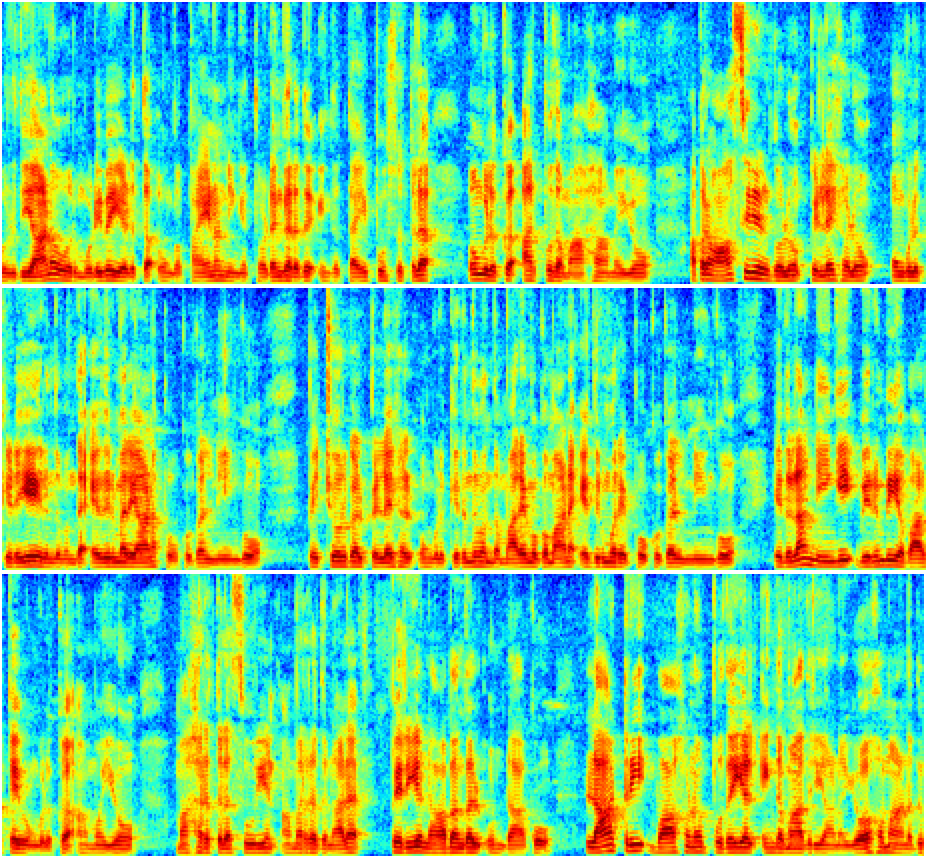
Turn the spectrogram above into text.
உறுதியான ஒரு முடிவை எடுத்த உங்கள் பயணம் நீங்கள் தொடங்கிறது இந்த தைப்பூசத்தில் உங்களுக்கு அற்புதமாக அமையும். அப்புறம் ஆசிரியர்களும் பிள்ளைகளும் உங்களுக்கு இடையே இருந்து வந்த எதிர்மறையான போக்குகள் நீங்கும். பெற்றோர்கள் பிள்ளைகள் உங்களுக்கு இருந்து வந்த மறைமுகமான எதிர்முறை போக்குகள் நீங்கும். இதெல்லாம் நீங்கி விரும்பிய வாழ்க்கை உங்களுக்கு அமையும். மகரத்தில் சூரியன் அமர்றதுனால பெரிய லாபங்கள் உண்டாகும். லாட்ரி வாகனம் புதையல் இந்த மாதிரியான யோகமானது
